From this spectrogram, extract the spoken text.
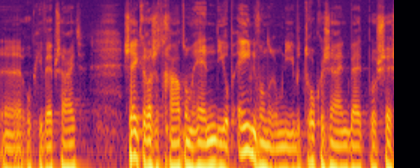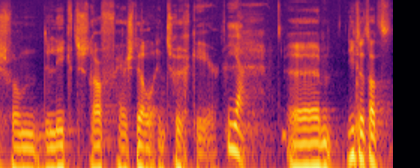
eh, op je website. Zeker als het gaat om hen die op een of andere manier betrokken zijn bij het proces van delict, straf, herstel en terugkeer. Ja, Ehm, niet dat, dat,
